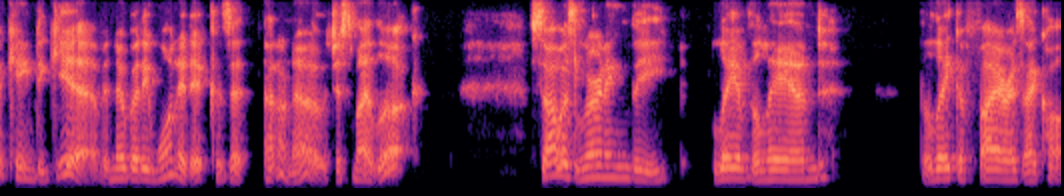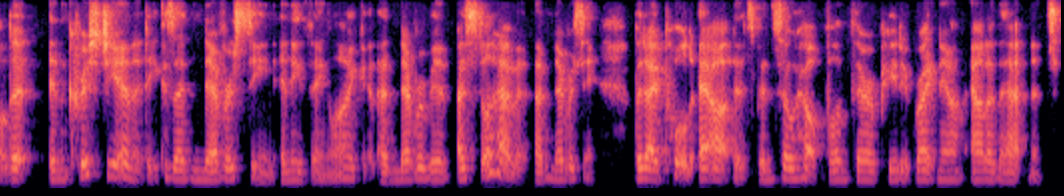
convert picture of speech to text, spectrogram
I came to give, and nobody wanted it because it, I don't know, just my look. So I was learning the lay of the land, the lake of fire, as I called it, in Christianity because I'd never seen anything like it. I've never been, I still haven't, I've never seen, but I pulled out. It's been so helpful and therapeutic. Right now, I'm out of that and it's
